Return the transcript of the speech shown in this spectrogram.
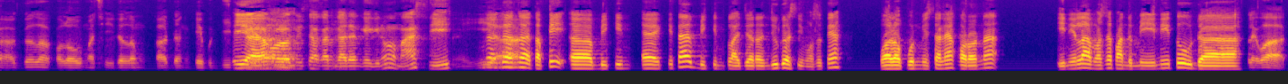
Kagak lah kalau masih dalam keadaan kayak begini iya ya. kalau misalkan keadaan kayak gini mah masih iya Enggak, enggak, enggak. Tapi eh, bikin eh kita bikin pelajaran juga sih. Maksudnya walaupun misalnya corona inilah masa pandemi ini tuh udah lewat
